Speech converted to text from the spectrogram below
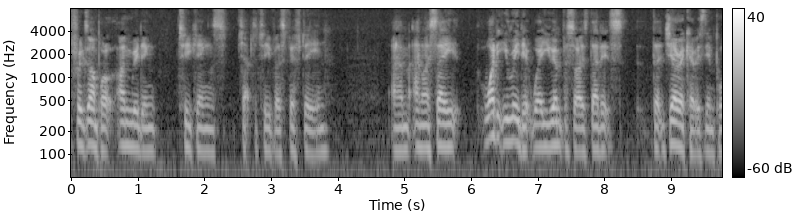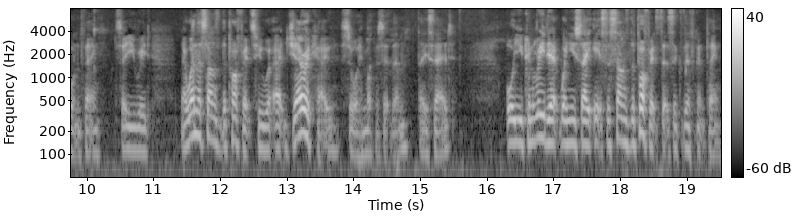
For example, I'm reading Two Kings chapter 2, verse 15. Um, and I say, why don't you read it where you emphasize that it's that Jericho is the important thing? So you read, Now when the sons of the prophets who were at Jericho saw him opposite them, they said, or you can read it when you say it's the sons of the prophets that's a significant thing.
